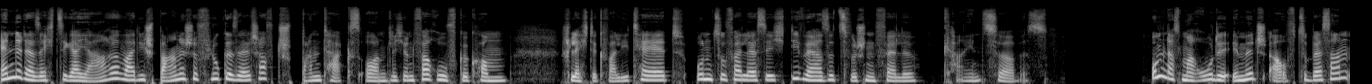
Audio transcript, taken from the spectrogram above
Ende der 60er Jahre war die spanische Fluggesellschaft Spantax ordentlich in Verruf gekommen. Schlechte Qualität, unzuverlässig, diverse Zwischenfälle, kein Service. Um das marode Image aufzubessern,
